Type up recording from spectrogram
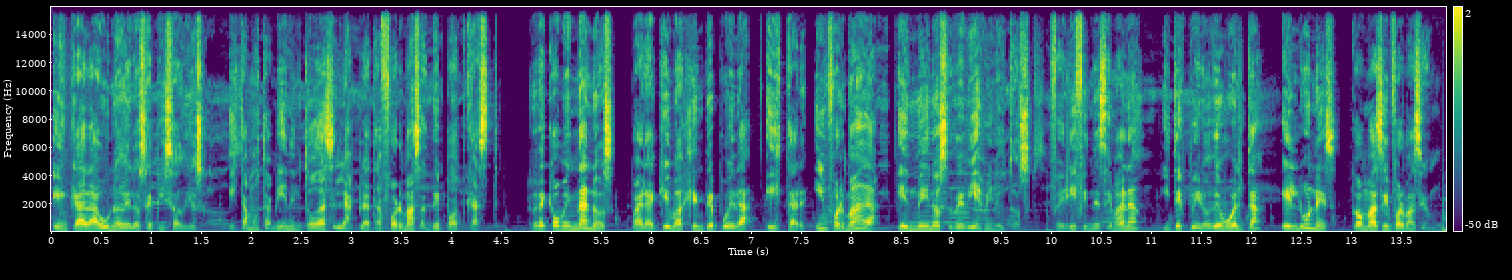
en cada uno de los episodios. Estamos también en todas las plataformas de podcast. Recomendanos para que más gente pueda estar informada en menos de 10 minutos. Feliz fin de semana y te espero de vuelta el lunes con más información.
